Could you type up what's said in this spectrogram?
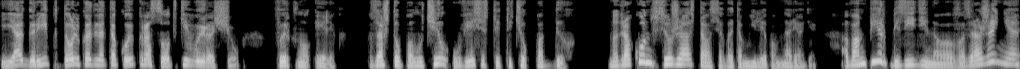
Я гриб только для такой красотки выращу, фыркнул Элик, за что получил увесистый тычок под дых. Но дракон все же остался в этом нелепом наряде. А вампир без единого возражения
